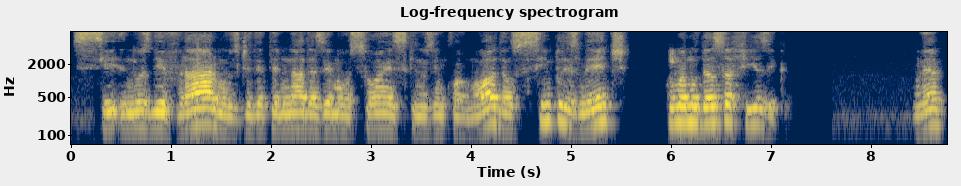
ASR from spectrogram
se nos livrarmos de determinadas emoções que nos incomodam simplesmente com uma mudança física. Não é?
